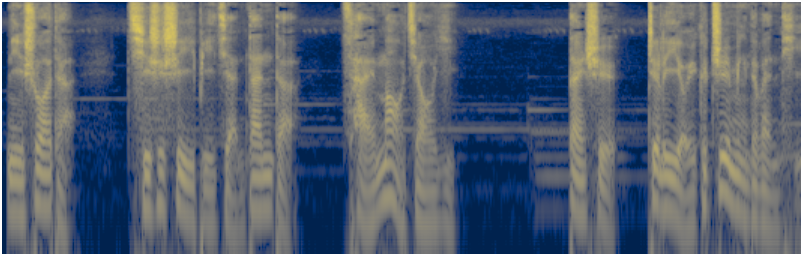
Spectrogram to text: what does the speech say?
你说的。”其实是一笔简单的财贸交易，但是这里有一个致命的问题：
